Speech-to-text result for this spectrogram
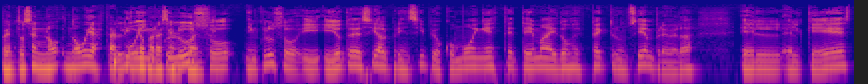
pues entonces no, no voy a estar listo o para ese encuentro. incluso, incluso y, y yo te decía al principio, como en este tema hay dos espectros siempre, ¿verdad? El, el que es,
